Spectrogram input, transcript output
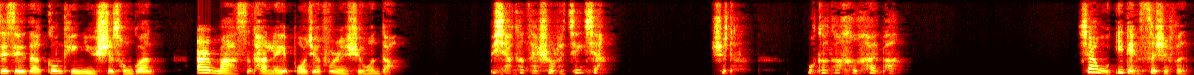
C C 的宫廷女侍从官阿尔玛斯塔雷伯爵夫人询问道：“陛下刚才受了惊吓？”“是的，我刚刚很害怕。”下午一点四十分，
